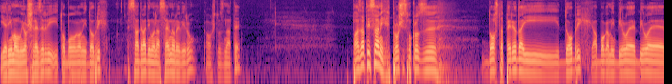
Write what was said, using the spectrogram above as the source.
jer imamo još rezervi i to boga mi dobrih. Sad radimo na severnom reviru, kao što znate. Pa znate i sami, prošli smo kroz dosta perioda i dobrih, a boga mi bilo je, bilo je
